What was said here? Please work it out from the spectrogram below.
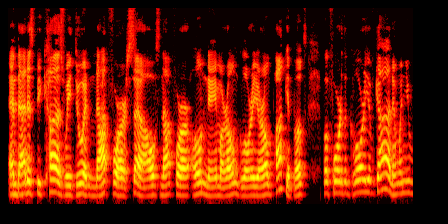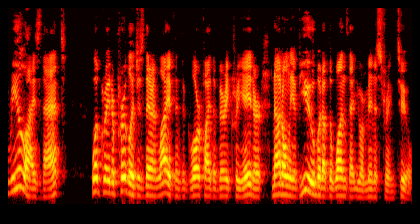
And that is because we do it not for ourselves, not for our own name, our own glory, our own pocketbooks, but for the glory of God. And when you realize that, what greater privilege is there in life than to glorify the very creator, not only of you, but of the ones that you are ministering to?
